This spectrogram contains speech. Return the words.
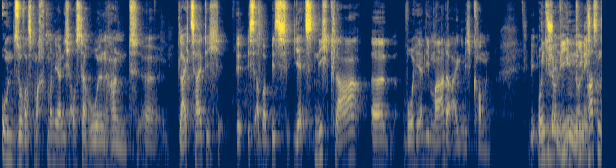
Und sowas macht man ja nicht aus der hohlen Hand. Äh, gleichzeitig äh, ist aber bis jetzt nicht klar, äh, woher die Marder eigentlich kommen. Wie, Uns schon, wie, Ihnen wie, passen,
